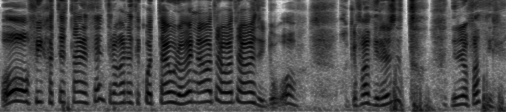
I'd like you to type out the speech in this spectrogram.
Oh, fíjate, está en el centro, gana 50 euros, venga, otra vez, otra vez. Y tú, oh, qué fácil es esto, dinero fácil,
